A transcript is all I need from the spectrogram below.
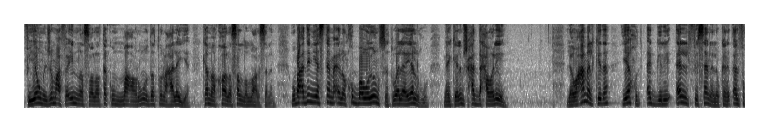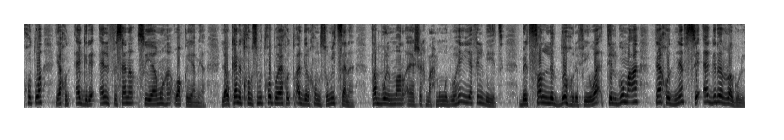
في يوم الجمعة فإن صلاتكم معروضة علي كما قال صلى الله عليه وسلم. وبعدين يستمع إلى الخطبة وينصت ولا يلغو ما يكلمش حد حواليه. لو عمل كده ياخد أجر ألف سنة. لو كانت ألف خطوة ياخد أجر ألف سنة صيامها وقيامها. لو كانت 500 خطوة ياخد أجر 500 سنة. طب والمرأة يا شيخ محمود وهي في البيت بتصلي الظهر في وقت الجمعة تاخد نفس أجر الرجل.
